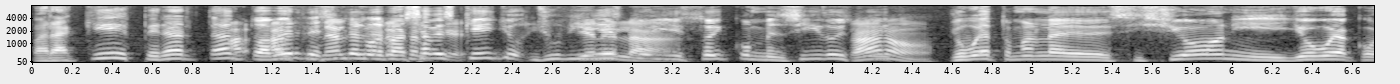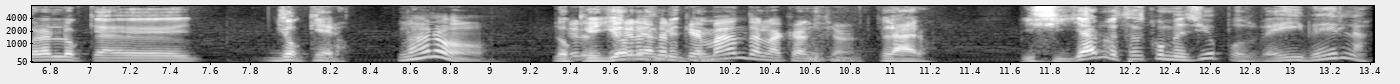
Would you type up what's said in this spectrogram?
¿Para qué esperar tanto? A, A- ver, decirle al eres Bar, el ¿sabes que qué? Yo, yo vi esto la- y estoy convencido. y estoy- Claro. yo voy a tomar la decisión y yo voy a cobrar lo que eh, yo quiero. Claro. Lo que Eres- yo eres el realmente- que manda en la cancha. Claro. Y si ya no estás convencido, pues ve y vela.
